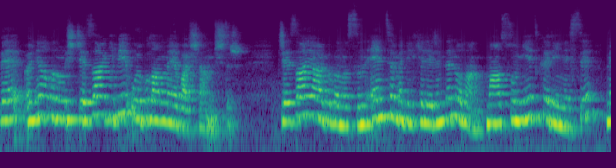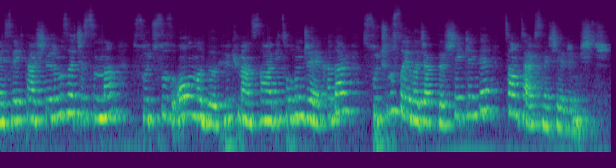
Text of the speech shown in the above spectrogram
ve öne alınmış ceza gibi uygulanmaya başlanmıştır. Ceza yargılamasının en temel ilkelerinden olan masumiyet karinesi meslektaşlarımız açısından suçsuz olmadığı hükmen sabit oluncaya kadar suçlu sayılacaktır şeklinde tam tersine çevrilmiştir.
